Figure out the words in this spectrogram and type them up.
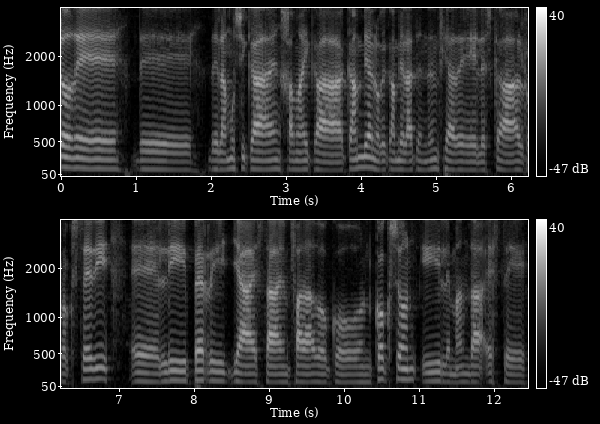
Estilo de, de- de la música en Jamaica cambia, en lo que cambia la tendencia del ska al rocksteady, eh, Lee Perry ya está enfadado con Coxon y le manda este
